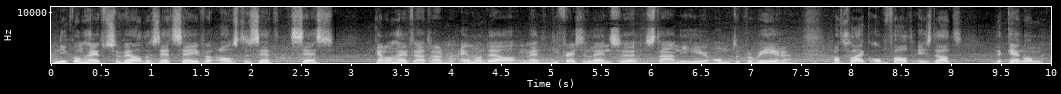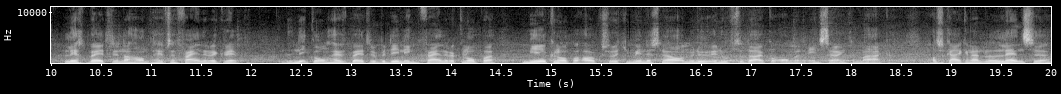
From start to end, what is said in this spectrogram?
Nikon heeft zowel de Z7 als de Z6. Canon heeft uiteraard maar één model met diverse lenzen staan die hier om te proberen. Wat gelijk opvalt is dat de Canon ligt beter in de hand, heeft een fijnere grip. De Nikon heeft betere bediening, fijnere knoppen, meer knoppen ook, zodat je minder snel een menu in hoeft te duiken om een instelling te maken. Als we kijken naar de lenzen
